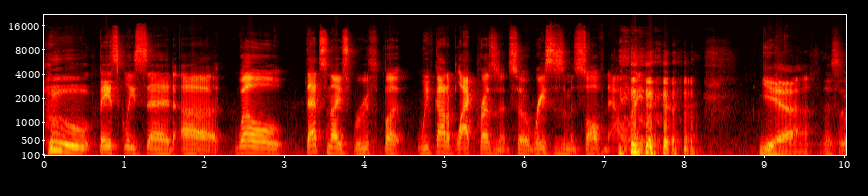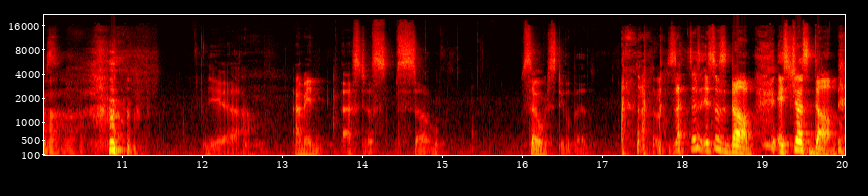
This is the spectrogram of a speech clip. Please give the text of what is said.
who basically said, uh, well, that's nice, Ruth, but we've got a black president, so racism is solved now, right? Yeah. This is. yeah. I mean, that's just so so stupid. it's, just, dumb. It's just dumb.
